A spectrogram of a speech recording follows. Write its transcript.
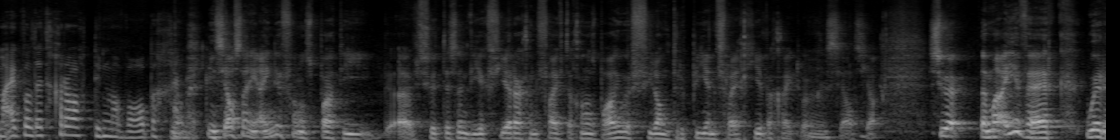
maar ek wil dit graag doen maar waar begin Ja, ek en selfs aan die einde van ons pad hier uh, so tussen week 40 en 50 gaan ons baie oor filantropie en vrygewigheid ook Mm. gesels, ja. So in my eie werk oor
